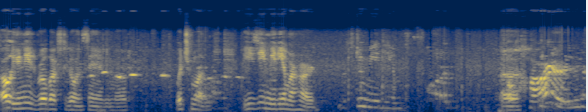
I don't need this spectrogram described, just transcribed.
Oh, you need Robux to go insanity mode. Which one? Easy, medium, or hard? Let's do medium. oh, Uh, hard.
